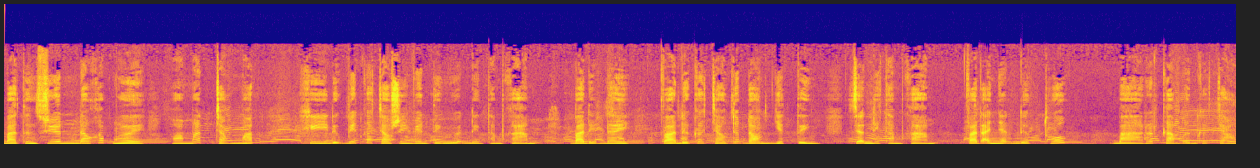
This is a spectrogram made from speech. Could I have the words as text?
Bà thường xuyên đau khắp người, hoa mắt, chóng mặt. Khi được biết các cháu sinh viên tình nguyện đến thăm khám, bà đến đây và được các cháu tiếp đón nhiệt tình, dẫn đi thăm khám và đã nhận được thuốc. Bà rất cảm ơn các cháu.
